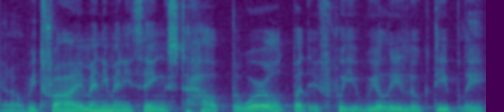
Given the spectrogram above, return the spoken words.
You know, we try many, many things to help the world, but if we really look deeply,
